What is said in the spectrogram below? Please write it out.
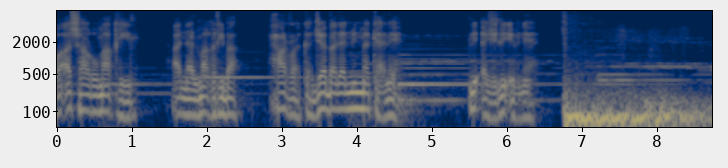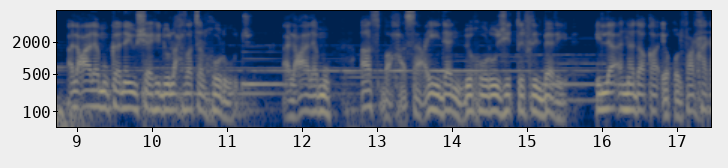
وأشهر ما قيل أن المغرب حرك جبلا من مكانه. لأجل ابنه. العالم كان يشاهد لحظة الخروج. العالم أصبح سعيدا بخروج الطفل البريء إلا أن دقائق الفرحة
